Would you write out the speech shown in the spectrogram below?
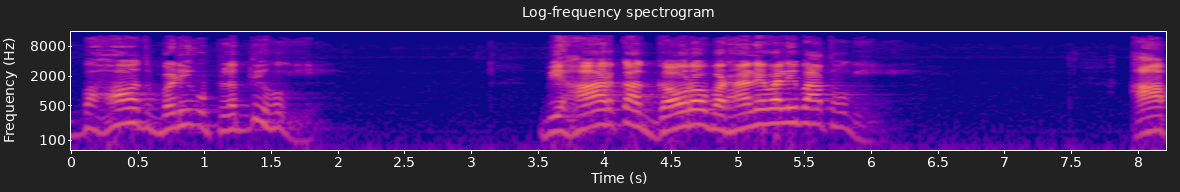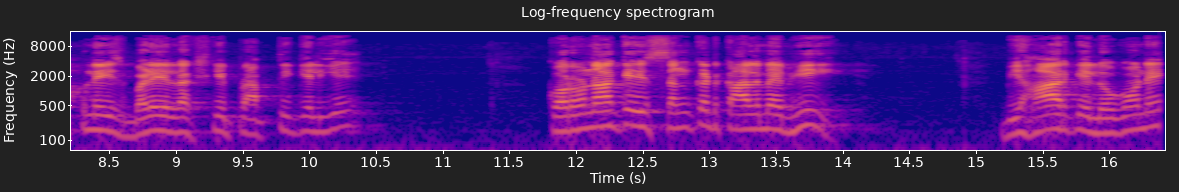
बहुत बड़ी उपलब्धि होगी। बिहार का गौरव बढ़ाने वाली बात होगी। आपने इस बड़े लक्ष्य की प्राप्ति के लिए कोरोना के इस संकट काल में भी बिहार के लोगों ने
